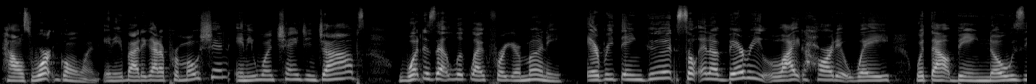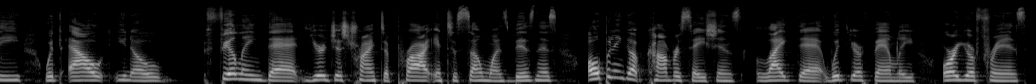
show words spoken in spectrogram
How's work going? Anybody got a promotion? Anyone changing jobs? What does that look like for your money? everything good. So in a very light-hearted way without being nosy, without, you know, feeling that you're just trying to pry into someone's business, opening up conversations like that with your family or your friends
